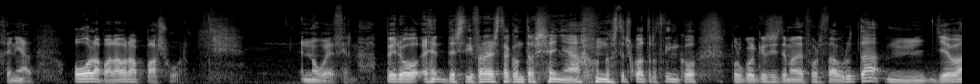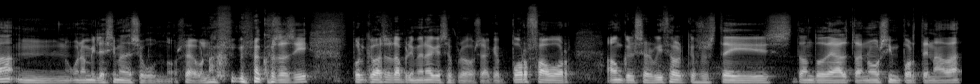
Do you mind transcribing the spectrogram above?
genial. O la palabra password no voy a decir nada, pero eh, descifrar esta contraseña 1, 2, 3, 4, 5 por cualquier sistema de fuerza bruta mmm, lleva mmm, una milésima de segundo, o sea, una, cosa así, porque va a ser la primera que se prueba. O sea, que por favor, aunque el servicio al que os estéis dando de alta no os importe nada,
